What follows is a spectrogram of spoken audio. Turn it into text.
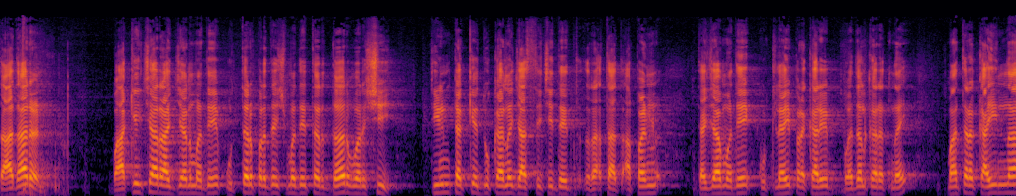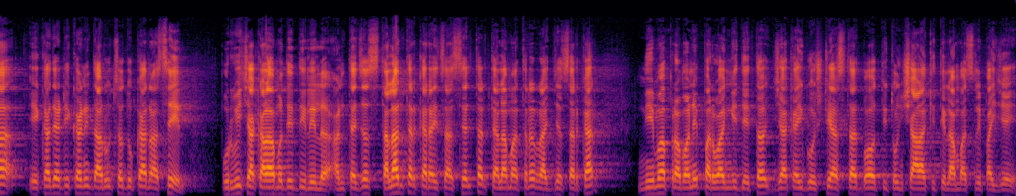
साधारण बाकीच्या राज्यांमध्ये उत्तर प्रदेशमध्ये तर दरवर्षी तीन टक्के दुकानं जास्तीची देत राहतात. आपण त्याच्यामध्ये कुठल्याही प्रकारे बदल करत नाही. मात्र काहींना एखाद्या ठिकाणी दारूचं दुकान असेल पूर्वीच्या काळामध्ये दिलेलं आणि त्याचं स्थलांतर करायचं असेल तर त्याला मात्र राज्य सरकार नियमाप्रमाणे परवानगी देतं. ज्या काही गोष्टी असतात बा तिथून शाळा किती लांब असली पाहिजे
